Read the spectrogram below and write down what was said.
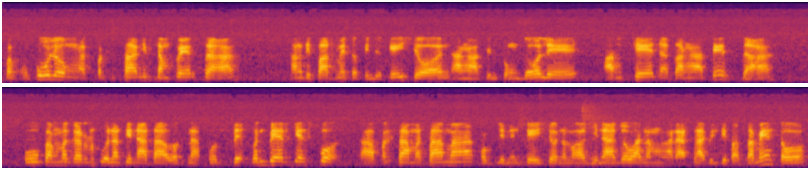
pagpupulong at pagsasanib ng pwersa ang Department of Education, ang ating pong DOLE, ang CHED at ang ah, TESDA upang magkaroon po ng tinatawag na conver- convergence po, ah, pagsama-sama, complementation ng mga ginagawa ng mga nasabing departamento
